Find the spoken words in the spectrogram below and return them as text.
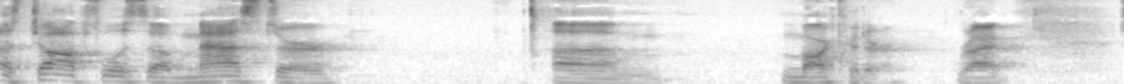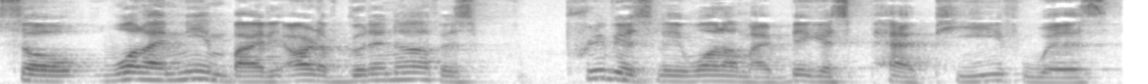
as Jobs was a master um, marketer, right? So what I mean by the art of good enough is previously one of my biggest pet peeve with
